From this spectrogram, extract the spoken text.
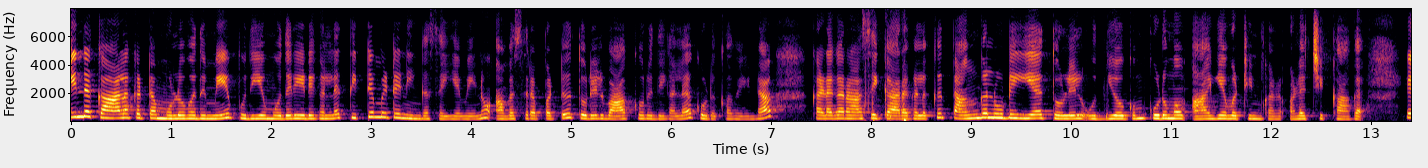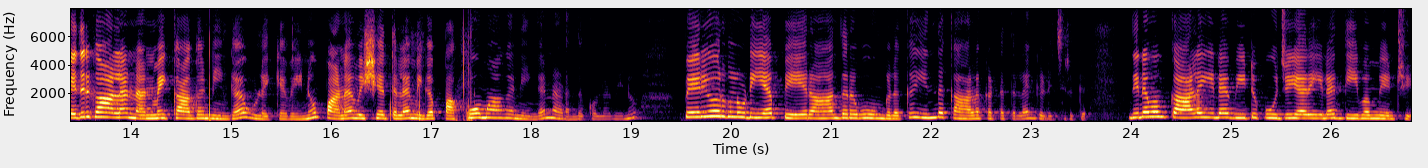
இந்த காலகட்டம் முழுவதுமே புதிய முதலீடுகளில் திட்டமிட்டு நீங்கள் செய்ய வேணும். அவசரப்பட்டு தொழில் வாக்குறுதிகளை கொடுக்க வேண்டாம். கடகராசிக்காரர்களுக்கு தங்களுடைய தொழில் உத்தியோகம் குடும்பம் ஆகியவற்றின் வளர்ச்சிக்காக எதிர்கால நன்மைக்காக நீங்கள் உழைக்க வேணும். பண விஷயத்தில் மிக பக்குவமாக நீங்கள் நடந்து கொள்ள வேணும். பெரியோர்களுடைய பேராதரவு உங்களுக்கு இந்த காலகட்டத்தில் கிடைச்சிருக்கு. தினமும் காலையில் வீட்டு பூஜை அறையில் தீபம் ஏற்றி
